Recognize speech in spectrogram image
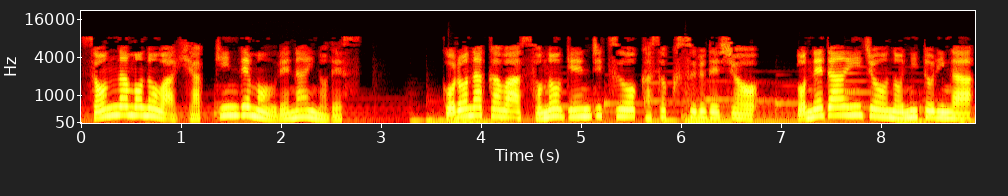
そんなものは100均でも売れないのです。コロナ禍はその現実を加速するでしょう。お値段以上のニトリが、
